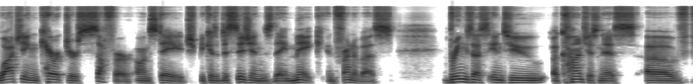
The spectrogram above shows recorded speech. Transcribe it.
Watching characters suffer on stage because of decisions they make in front of us brings us into a consciousness of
